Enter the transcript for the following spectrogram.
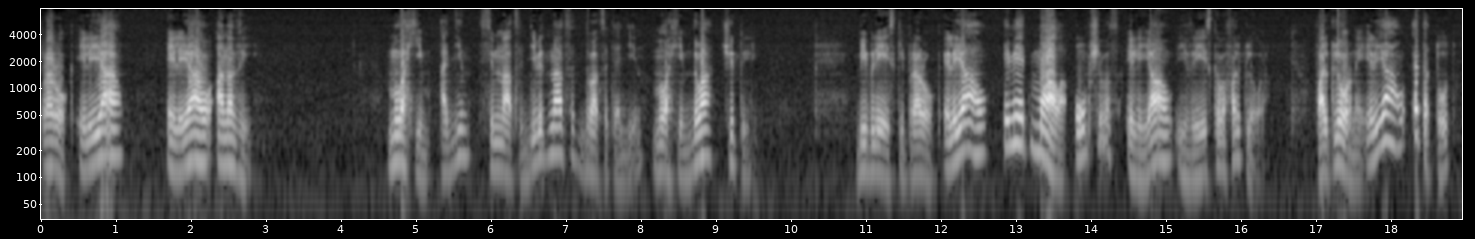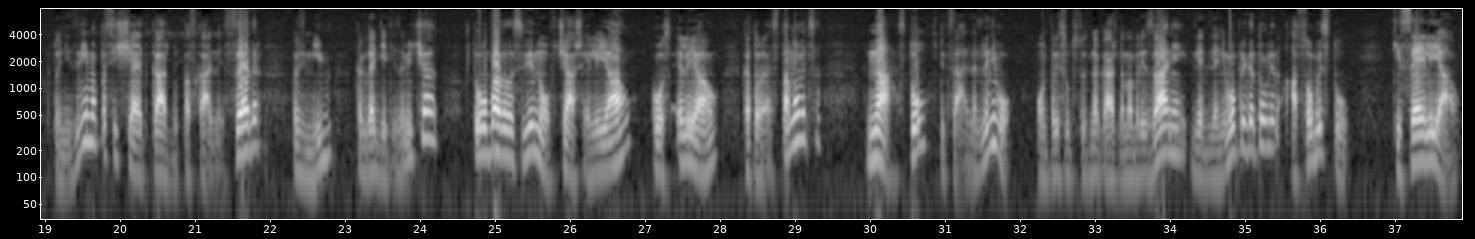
Пророк Ильяу, Ильяу Анави. Млахим 1, 17, 19, 21. Млахим 2, 4. Библейский пророк Ильяу имеет мало общего с Ильяу еврейского фольклора. Фольклорный Ильяу – это тот, кто незримо посещает каждый пасхальный седер в миг, когда дети замечают, что убавилось вино в чаше Ильяу, кос Ильяу, которая становится на стол специально для него. Он присутствует на каждом обрезании, где для него приготовлен особый стул – кисе Ильяу.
